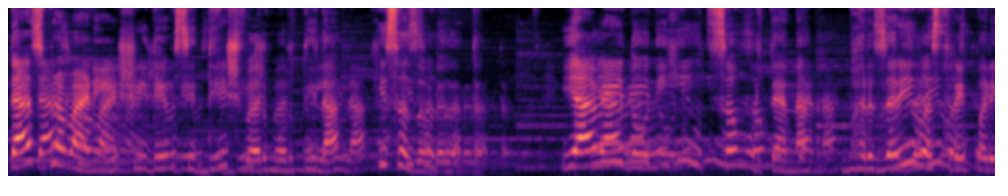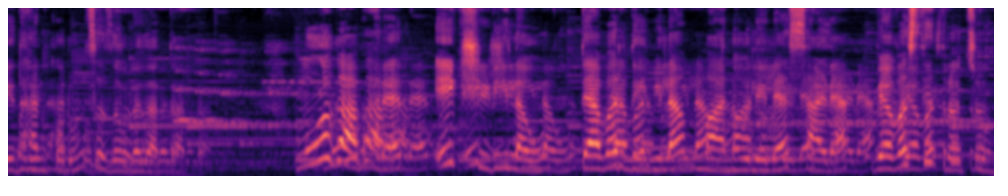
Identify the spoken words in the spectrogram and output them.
त्याचप्रमाणे श्रीदेव सिद्धेश्वर मूर्तीला ही सजवलं जातं. यावेळी दोन्हीही उत्सव मूर्त्यांना भरजरी वस्त्रे परिधान करून सजवलं जातं. मूळ गाभाऱ्यात एक शिडी लावून त्यावर देवीला मानवलेल्या साड्या व्यवस्थित रचून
